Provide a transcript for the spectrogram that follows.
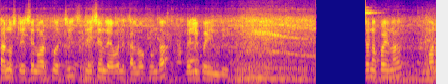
తను స్టేషన్ వరకు వచ్చి స్టేషన్లో ఎవరిని కలవకుండా వెళ్ళిపోయింది. ఘటన పైన మన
